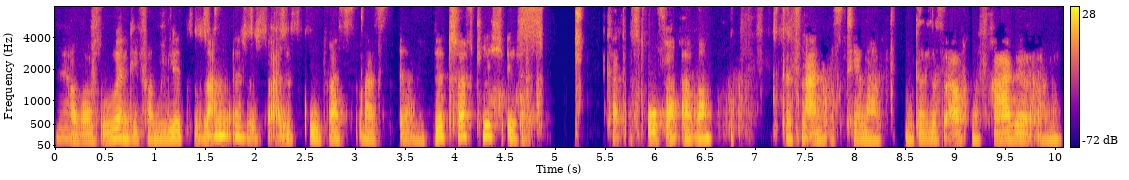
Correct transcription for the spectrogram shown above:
Ja. Aber so, wenn die Familie zusammen ist, ist alles gut. Was, was ähm, wirtschaftlich ist, Katastrophe, aber das ist ein anderes Thema. Und das ist auch eine Frage, ähm,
